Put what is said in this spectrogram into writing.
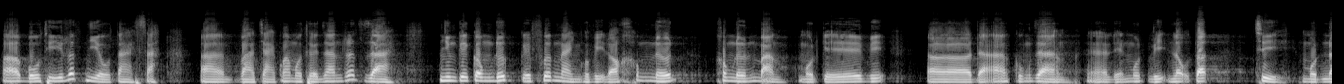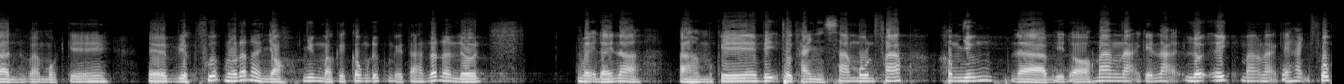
à, bố thí rất nhiều tài sản à, và trải qua một thời gian rất dài nhưng cái công đức cái phước lành của vị đó không lớn không lớn bằng một cái vị uh, đã cúng dường uh, đến một vị lậu tận chỉ một lần và một cái, cái việc phước nó rất là nhỏ nhưng mà cái công đức người ta rất là lớn. Vậy đấy là à, một cái vị thực hành sa môn pháp không những là vị đó mang lại cái lại lợi ích mang lại cái hạnh phúc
